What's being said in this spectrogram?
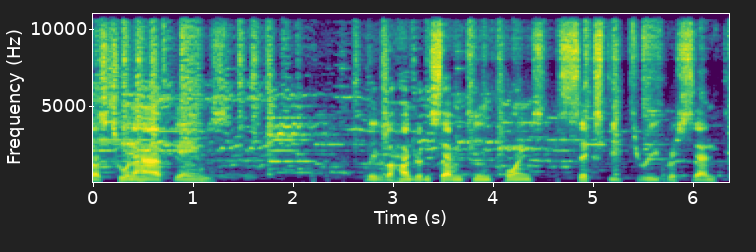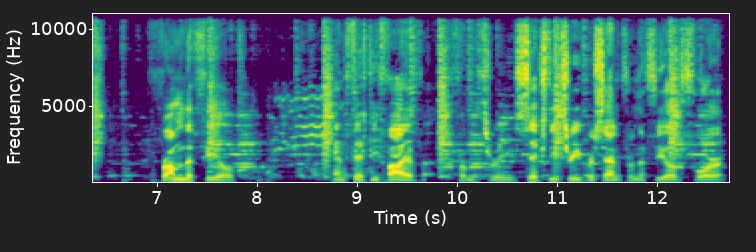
that's two and a half games. I believe it's 117 points, 63% from the field, and 55 from three. 63% from the field for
